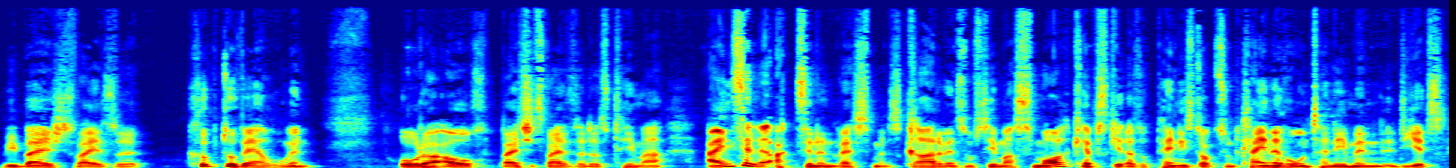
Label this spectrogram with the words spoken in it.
wie beispielsweise Kryptowährungen, oder auch beispielsweise das Thema Einzelaktieninvestments, gerade wenn es ums Thema Small Caps geht, also Penny Stocks und kleinere Unternehmen, die jetzt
